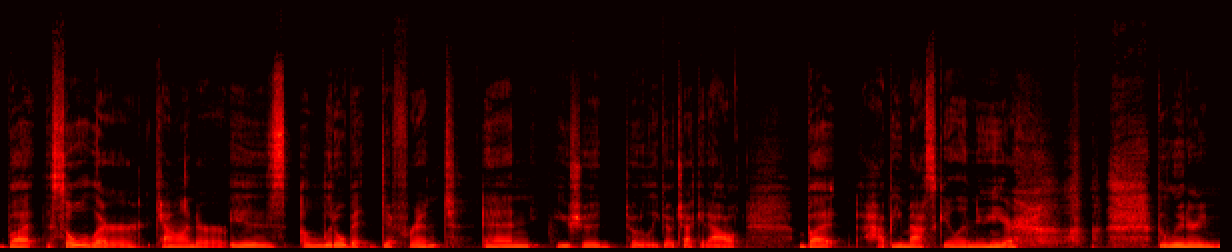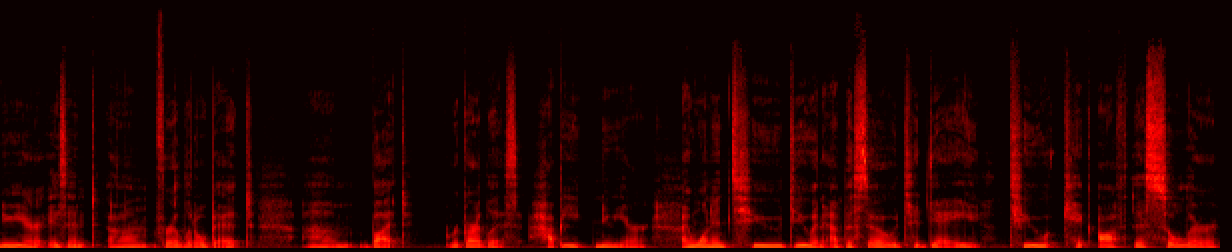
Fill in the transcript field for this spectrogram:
But the solar calendar is a little bit different, and you should totally go check it out. But happy masculine new year. the lunar new year isn't um, for a little bit, um, but regardless, happy new year. I wanted to do an episode today to kick off this solar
